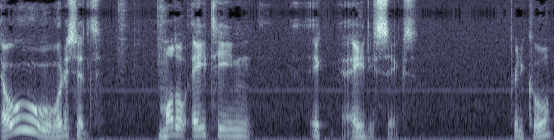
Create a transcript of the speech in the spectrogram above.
Oh, what is it? Model 1886. Pretty cool.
